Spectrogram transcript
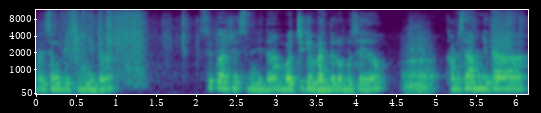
완성됐습니다. 수고하셨습니다. 멋지게 만들어 보세요. 감사합니다.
